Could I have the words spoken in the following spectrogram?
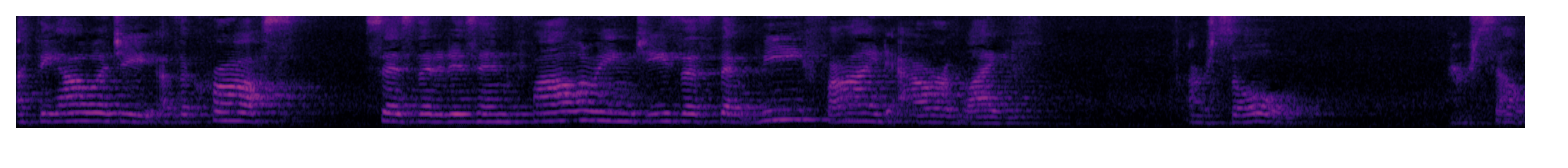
A theology of the cross says that it is in following Jesus that we find our life, our soul, our self.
